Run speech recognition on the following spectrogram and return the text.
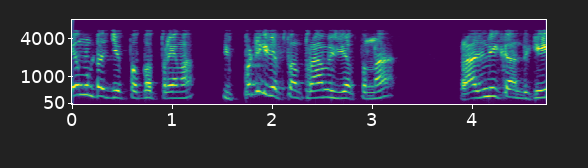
ఏముంటుంది చెప్పబ్బా ప్రేమ. ఇప్పటికీ చెప్తాను ప్రామిస్ చెప్తున్నా రజనీకాంత్కి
